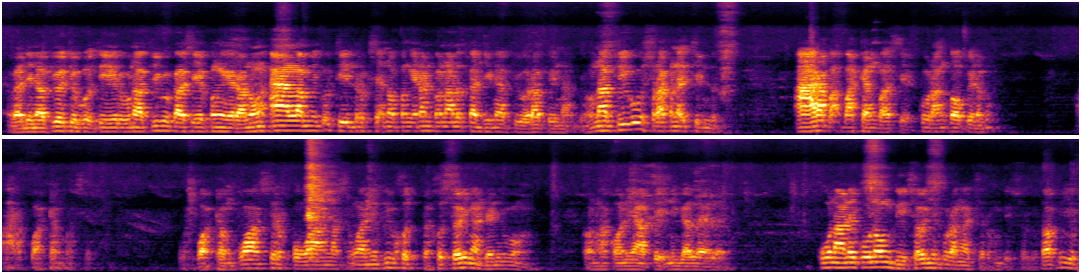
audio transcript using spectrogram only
Kanjeng Nabi mbok tiru, Nabi kasih pangeran. Wong alam iku diinstruksikno pangeran kon anut Kanjeng Nabi ora penak. Nabi ku ora kena jinut. Arab pak padang pasir, kurang tope napa? Arab padang pasir. Wis padang pasir, panas, ngene iki khotbah, khotbah ngandani wong. Kon ngakoni apik ninggal lele. Kunane kuno desa ini kurang ajar wong. Tapi yo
